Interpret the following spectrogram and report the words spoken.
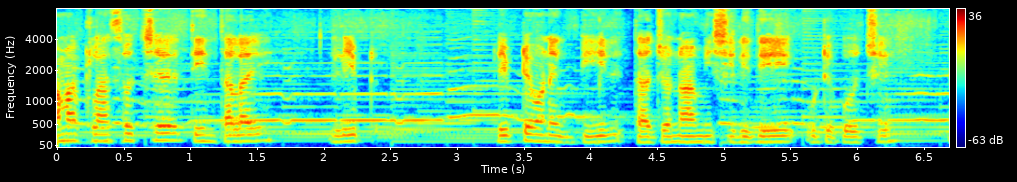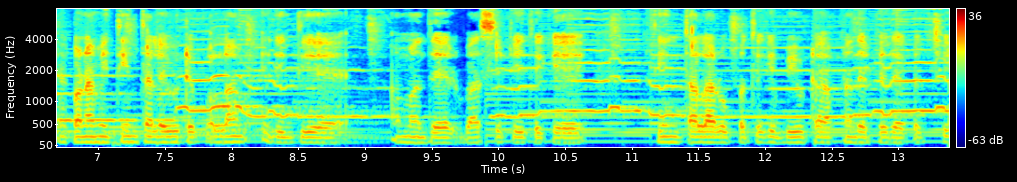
আমার ক্লাস হচ্ছে তিন তলায় লিফট লিফটে অনেক ভিড়, তার জন্য আমি সিঁড়ি দিয়ে উঠে পড়ছি। এখন আমি তিন তলায় উঠে পড়লাম। এদিক দিয়ে আমাদের ভার্সিটি থেকে তিন তলার উপর থেকে ভিউটা আপনাদেরকে দেখাচ্ছি।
